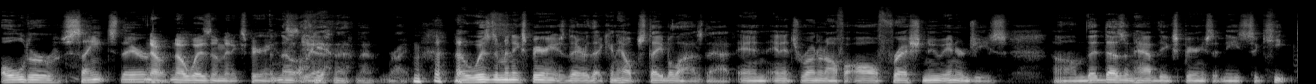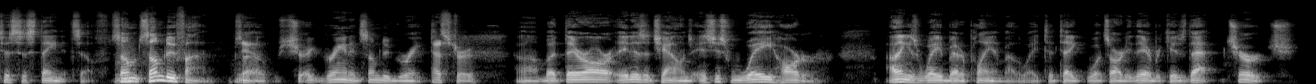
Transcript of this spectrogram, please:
older saints there. no no wisdom and experience. No, yeah. yeah, no, no, right. no wisdom and experience there that can help stabilize that, and and it's running off of all fresh new energies um, that doesn't have the experience it needs to keep to sustain itself. Some some do fine. So Yeah. sure, granted, some do great. That's true. Uh, but there are, it is a challenge. It's just way harder. I think it's way better plan, by the way, to take what's already there because that church,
